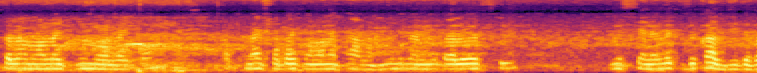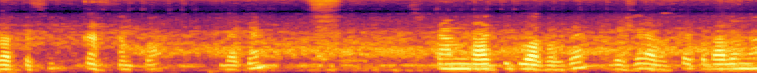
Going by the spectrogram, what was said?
আসসালামু আলাইকুম, ওয়ালাইকুম। আপনার সবাই কেমন আছেন? আলহামদুলিল্লাহ, আমি ভালো আছি। আমি চ্যানেলে কিছু কাজ দিতে পারতেছি, কাজ কাম কম দেখেন কামটা একটু দোয়া করবে? দেশের অবস্থা তো ভালো না।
